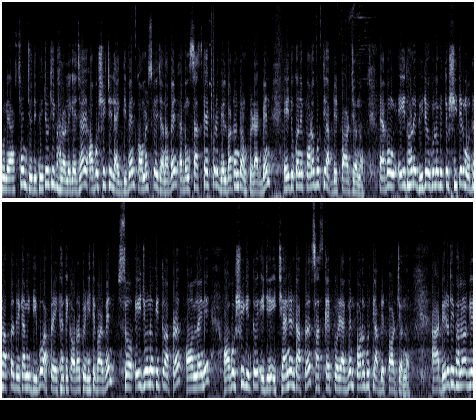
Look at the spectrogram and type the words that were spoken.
চলে আসছেন, যদি ভিডিওটি ভালো লেগে যায়, অবশ্যই একটি লাইক দিবেন কমেন্টস করে জানাবেন এবং সাবস্ক্রাইব করে বেল বাটনটা অন করে রাখবেন। এই দোকানে পরবর্তী আপডেট পাওয়ার জন্য। এবং এই ধরনের ভিডিওগুলো কিন্তু শীতের মধ্যে আপনাদেরকে আমি দিব, আপনারা এখান থেকে অর্ডার করে নিতে পারবেন। সো এই জন্য কিন্তু আপনারা অনলাইনে অবশ্যই কিন্তু এই যে এই চ্যানেলটা আপনারা সাবস্ক্রাইব করে রাখবেন পরবর্তী আপডেট পাওয়ার জন্য। আর ভিডিওটি ভালো লাগলে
